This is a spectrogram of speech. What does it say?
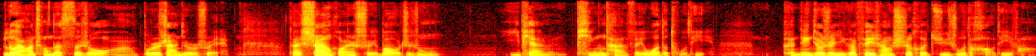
洛阳城的四周啊，不是山就是水，在山环水抱之中，一片平坦肥沃的土地，肯定就是一个非常适合居住的好地方。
